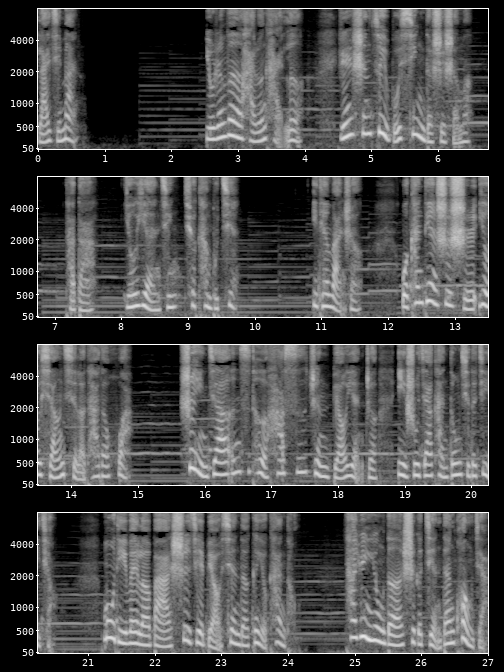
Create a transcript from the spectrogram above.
莱吉曼。有人问海伦·凯勒：“人生最不幸的是什么？”他答：“有眼睛却看不见。”一天晚上，我看电视时又想起了他的话。摄影家恩斯特·哈斯正表演着艺术家看东西的技巧，目的为了把世界表现得更有看头。他运用的是个简单框架。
